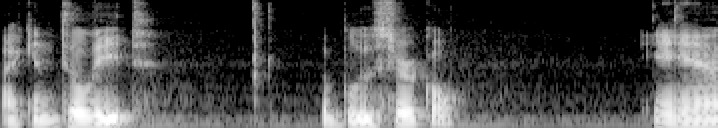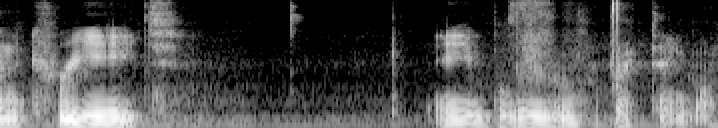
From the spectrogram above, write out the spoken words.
I can delete the blue circle and create a blue rectangle.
